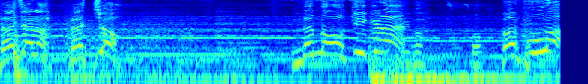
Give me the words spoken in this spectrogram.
ദാ ചേട്ടാ വെച്ചോ. എന്താ നോക്കിക്കണേ? പോവാ.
